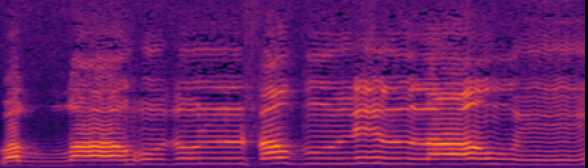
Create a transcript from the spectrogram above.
والله ذو الفضل العظيم.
